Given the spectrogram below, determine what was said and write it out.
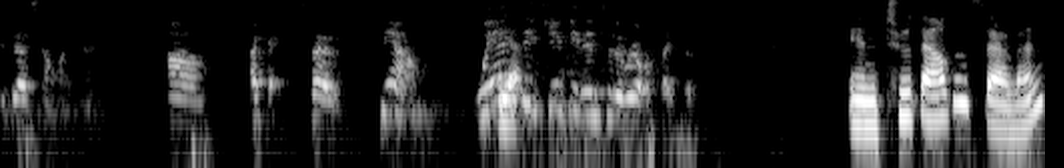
It does sound like home. Um, okay, so Kim, when Yes. did you get into the real estate business? In 2007,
